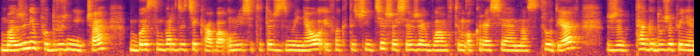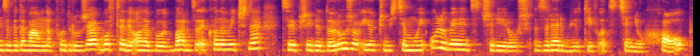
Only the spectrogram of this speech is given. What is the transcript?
marzenia podróżnicze, bo jestem bardzo ciekawa. U mnie się to też zmieniało i faktycznie cieszę się, że jak byłam w tym okresie na studiach, że tak dużo pieniędzy wydawałam na podróże, bo wtedy one były bardzo ekonomiczne. Sobie przejdę do różu i oczywiście mój ulubieniec, czyli róż z Rare Beauty w odcieniu Hope.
